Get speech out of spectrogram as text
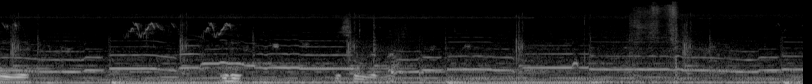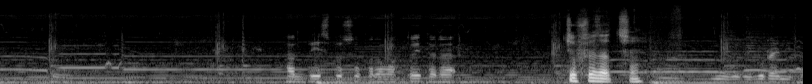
এই যে। কি সুন্দর না? হাত দিয়ে স্পর্শ করা মাত্রই তারা চুপসে যাচ্ছে। নিজেকে গোটাই নিতে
